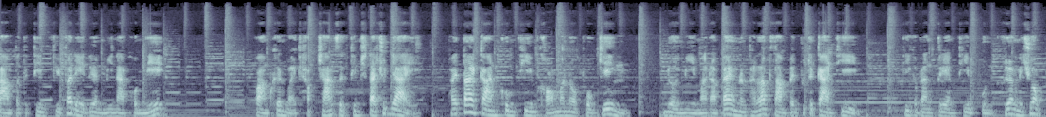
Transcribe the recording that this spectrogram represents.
ตามปฏิทินฟีฟ่าเดย์เดือนมีนาคมนี้ ความเคลื่อนไหวทัพช้างศึกทีมชาติชุดใหญ่ ภายใต้การคุมทีมของมโนโพกิ้งโดยมีมาดามแป้งนวลพันล่ำซำเป็นผู้จัดการทีม ที่กำลังเตรียมทีมอุ่นเครื่องในช่วงป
